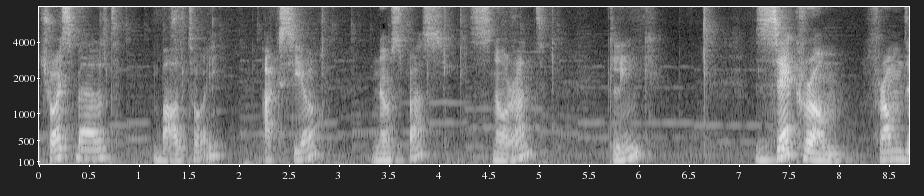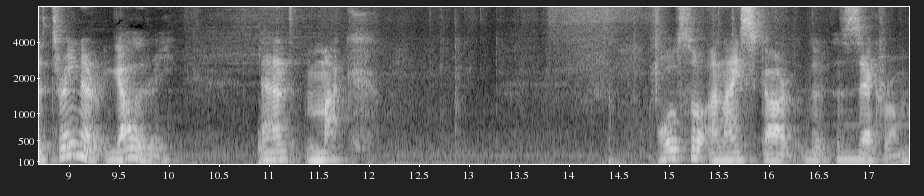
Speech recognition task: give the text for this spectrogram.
Choice Belt, Baltoy, Axew, Nosepass, Snorunt, Klink, Zekrom from the Trainer Gallery, and Mac. Also a nice card, the Zekrom.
